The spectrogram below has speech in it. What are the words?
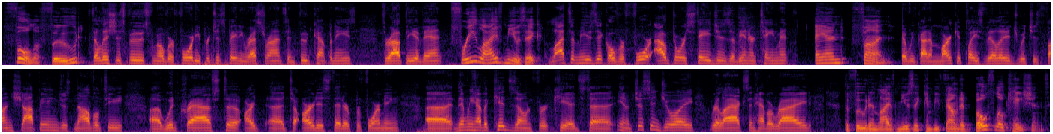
Full of food, delicious foods from over 40 participating restaurants and food companies throughout the event, free live music, lots of music, over four outdoor stages of entertainment and fun. We've got a marketplace village, which is fun shopping, just novelty, uh, wood crafts to, art, uh, to artists that are performing. Uh, then we have a kids zone for kids to, you know, just enjoy, relax, and have a ride. The food and live music can be found at both locations.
